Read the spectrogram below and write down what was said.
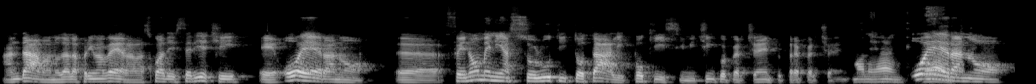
andavano dalla primavera alla squadra di Serie C e o erano eh, fenomeni assoluti totali, pochissimi, 5%, 3%. Ma neanche. O neanche. erano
